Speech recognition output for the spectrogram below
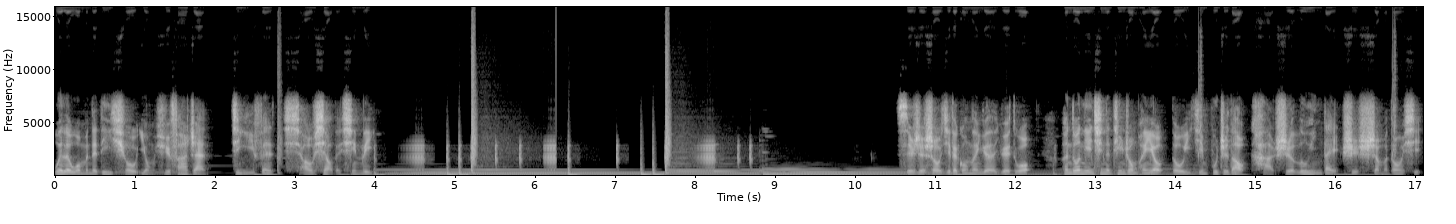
为了我们的地球永续发展尽一份小小的心力。随着手机的功能越来越多，很多年轻的听众朋友都已经不知道卡式录音带是什么东西。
